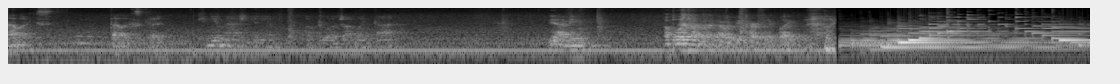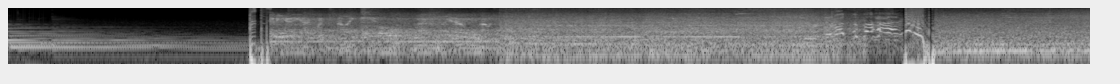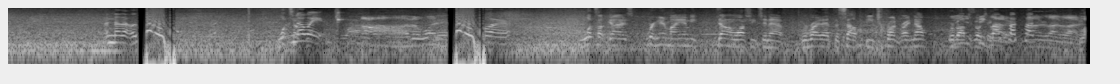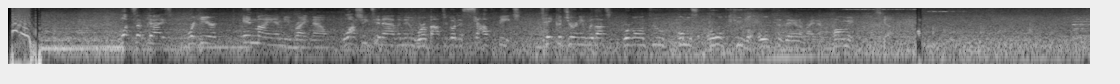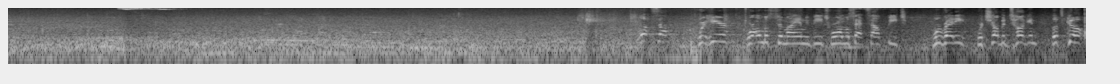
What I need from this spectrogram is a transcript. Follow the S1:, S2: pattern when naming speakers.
S1: looks that looks good. Can you imagine getting a, a blowjob like that?
S2: Yeah, I mean, a blowjob like that would be perfect. Like,
S3: What the fuck? No, that was.
S4: What's up?
S3: No, wait.
S1: Ah, the one.
S3: Four.
S4: What's up, guys? We're here in Miami, down on Washington Ave. We're right at the South Beach front right now. We're about to go take a look. What's up, guys? We're here in Miami right now, Washington Avenue. We're about to go to South Beach. Take a journey with us. We're going through almost old Cuba, old Havana right now. Follow me.
S1: Let's go.
S4: What's up? We're here. We're almost to Miami Beach. We're almost at South Beach. We're ready. We're chubbing, tugging. Let's go.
